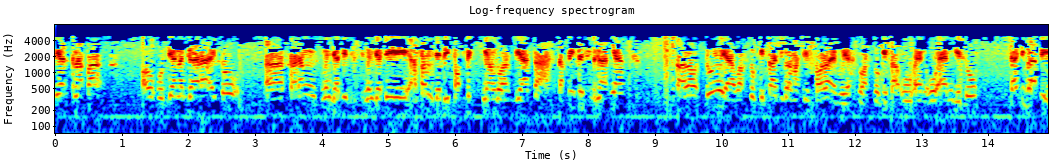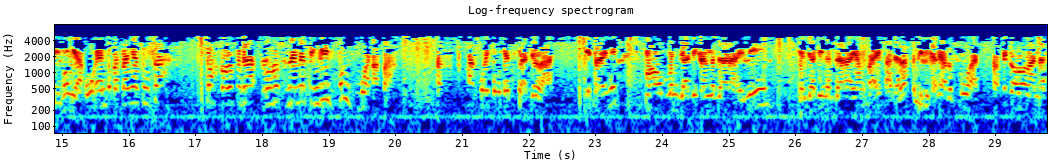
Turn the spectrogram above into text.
lihat kenapa oh, ujian negara itu uh, sekarang menjadi menjadi apa menjadi topik yang luar biasa. Tapi itu sebenarnya kalau dulu ya waktu kita juga masih sekolah ya Bu ya, waktu kita UN UN gitu, saya juga bingung ya, UN itu katanya susah. Toh kalau sudah lulus nenek tinggi pun buat apa? Kurikulumnya tidak jelas. Kita ini mau menjadikan negara ini menjadi negara yang baik adalah pendidikannya harus kuat. Tapi kalau landas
